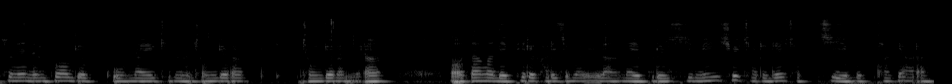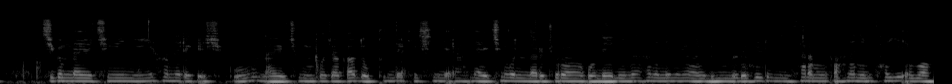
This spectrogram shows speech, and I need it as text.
손에는 부엌이 없고 나의 기도는 정결하, 정결하니라 어, 땅아 내 피를 가리지 말라. 나의 부르심이 실자리를 잡지 못하게 하라. 지금 나의 증인이 하늘에 계시고 나의 증보자가 높은 데 계시니라. 나의 친구는 나를 조롱하고 내 눈은 하나님을 향하여 눈물을 흘리니 사람과 하나님 사이에와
